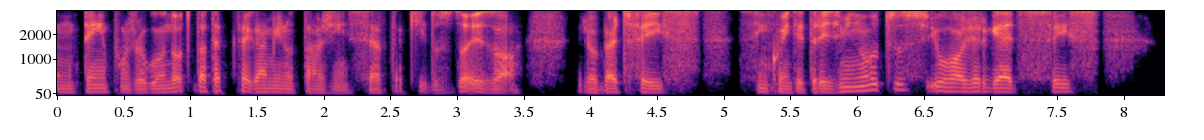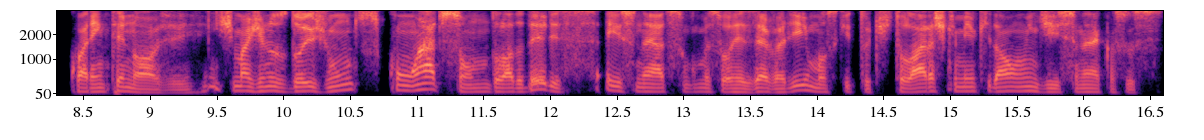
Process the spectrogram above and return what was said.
um tempo um jogando outro, dá até para pegar a minutagem certa aqui dos dois, ó. O Roberto fez 53 minutos e o Roger Guedes fez 49. A gente imagina os dois juntos com o Adson do lado deles. É isso, né? Adson começou a reserva ali, Mosquito titular, acho que meio que dá um indício, né, Cassus?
